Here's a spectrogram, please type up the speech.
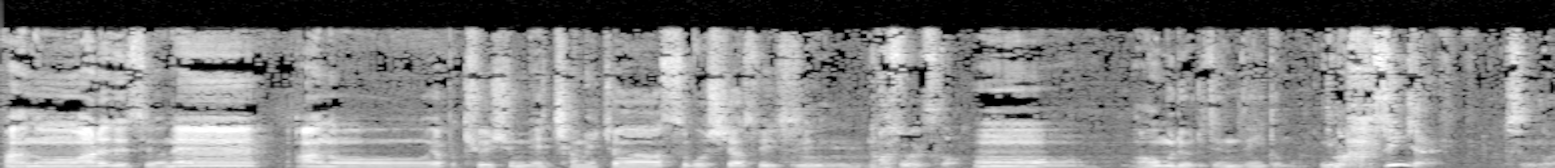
あのあれですよね。あのやっぱ九州めちゃめちゃ過ごしやすいですよ、うんあそうですか。うん。青森より全然いいと思う。今暑いんじゃない？すごい。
